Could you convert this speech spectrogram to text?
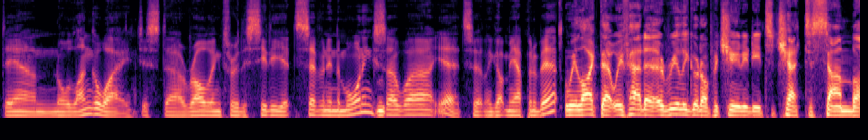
down Noarlunga way, just uh, rolling through the city at seven in the morning. So, uh, yeah, it certainly got me up and about. We like that. We've had a really good opportunity to chat to some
